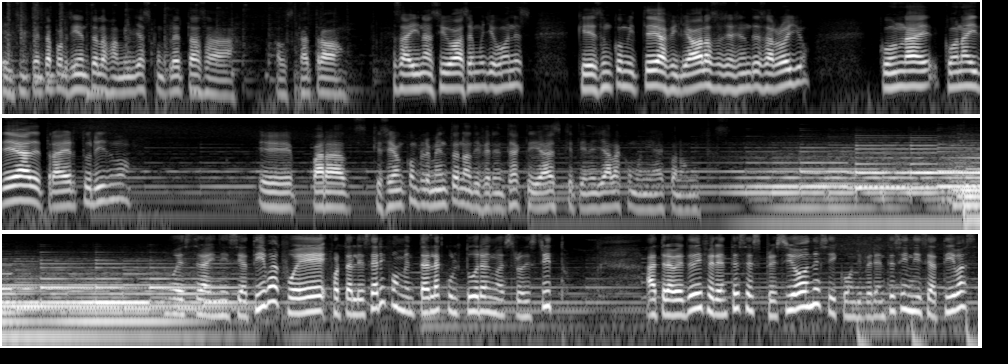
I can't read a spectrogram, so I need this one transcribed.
el 50% de las familias completas a, a buscar trabajo. Ahí nació Hace Mollejones, que es un comité afiliado a la Asociación de Desarrollo con la, con la idea de traer turismo eh, para que sea un complemento en las diferentes actividades que tiene ya la comunidad económica. Nuestra iniciativa fue fortalecer y fomentar la cultura en nuestro distrito a través de diferentes expresiones y con diferentes iniciativas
